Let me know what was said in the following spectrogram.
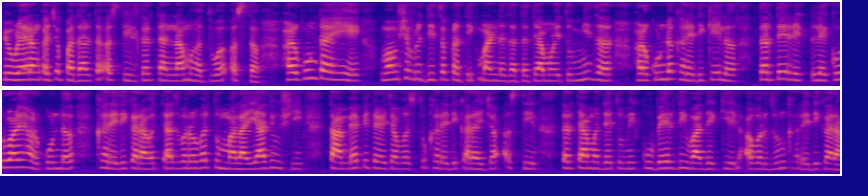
पिवळ्या रंगाचे पदार्थ असतील तर त्यांना महत्त्व असतं. हळकुंड हे वंशवृद्धीचं प्रतीक मानलं जातं. त्यामुळे तुम्ही जर हळकुंड खरेदी केलं तर ते रे लेकुरवाळे हळकुंड खरेदी करावं. त्याचबरोबर तुम्हाला या दिवशी तांब्या पितळेच्या वस्तू खरेदी करायच्या असतील तर त्यामध्ये तुम्ही कुबेर दिवा देखील आवर्जून खरेदी करा.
